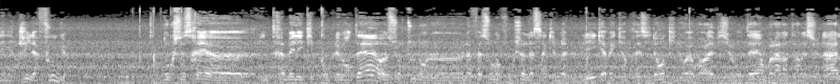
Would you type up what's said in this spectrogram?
l'énergie, la fougue. Donc ce serait une très belle équipe complémentaire, surtout dans la façon dont fonctionne la 5ème République, avec un président qui doit avoir la vision long terme, voilà l'international,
